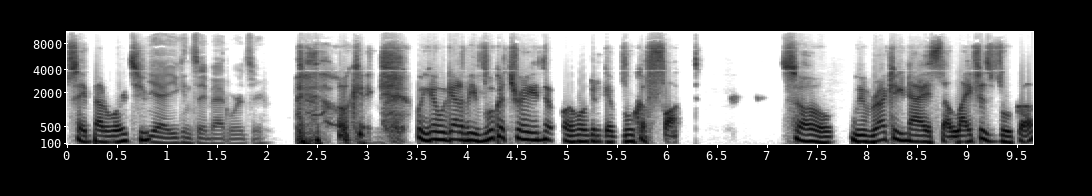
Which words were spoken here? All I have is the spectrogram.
say bad words here? Yeah, you can say bad words here. okay, we we got to be VUCA trained, or we're gonna get VUCA fucked. So we recognize that life is VUCA.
